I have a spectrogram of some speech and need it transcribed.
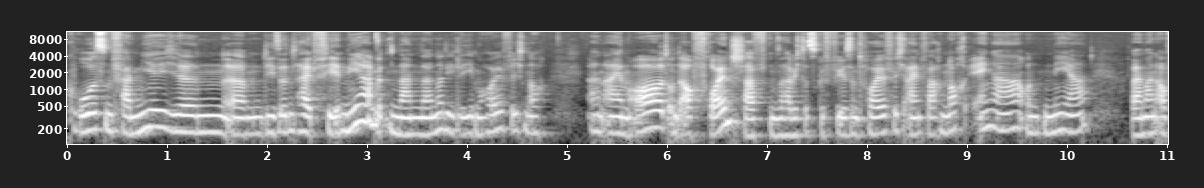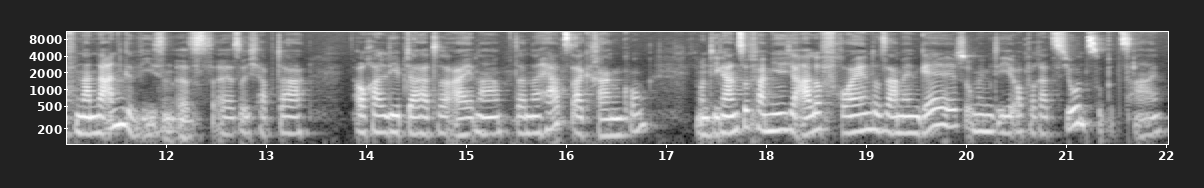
großen Familien, ähm, die sind halt viel näher miteinander, ne? die leben häufig noch an einem Ort und auch Freundschaften, so habe ich das Gefühl, sind häufig einfach noch enger und näher weil man aufeinander angewiesen ist. Also ich habe da auch erlebt, da hatte einer dann eine Herzerkrankung und die ganze Familie, alle Freunde sammeln Geld, um ihm die Operation zu bezahlen.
